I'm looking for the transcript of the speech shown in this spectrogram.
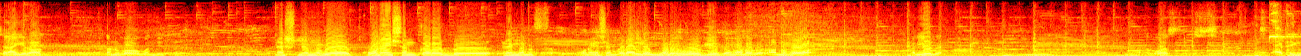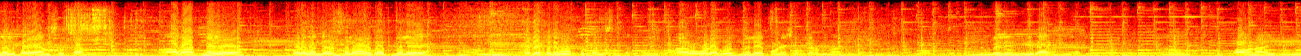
ಚೆನ್ನಾಗಿರೋ ಅನುಭವ ಬಂದಿತ್ತು. ನೆಕ್ಸ್ಟ್ ನಿಮ್ಗೆ ಕೋಣೆ ಶಂಕರದ ಹೆಂಗ ಅನಿಸ್ತು? ಕೋಣೆ ಶಂಕರ ಅಲ್ಲಿ ಮುಳುಗಿ ಹೋಗಿ ಇದು ಮಾಡೋದು ಅನುಭವ ಅಲ್ಲಿದೆ. ಸ್ಟಾರ್ಟಿಂಗಲ್ಲಿ ಭಯ ಅನಿಸುತ್ತೆ? ಅದಾದ್ಮೇಲೆ ಒಳಗೆ ಒಂದು ಎರಡು ಸಲ ಹೋದಾದ್ಮೇಲೆ ಪದೇ ಪದೇ ಹೋಗ್ಬಿಟ್ಟು ಅನಿಸುತ್ತೆ? ಆ ಒಳಗೆ ಹೋದ್ಮೇಲೆ ಕೋಣೇಶಂಕರನ್ನ ಇದ್ರ ಮೇಲೆ ನೀರು ಹಾಕಿ ಪಾವನ ಇದ್ವಿ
